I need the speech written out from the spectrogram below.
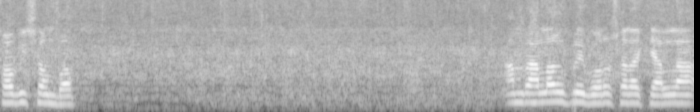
সবই সম্ভব। আমরা আল্লাহর উপরে ভরসা রাখি, আল্লাহ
